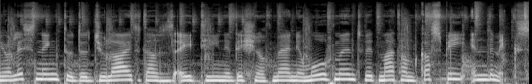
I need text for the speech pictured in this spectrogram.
You're listening to the July 2018 edition of Manual Movement with Matan Caspi in the mix.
